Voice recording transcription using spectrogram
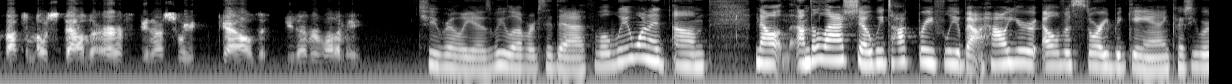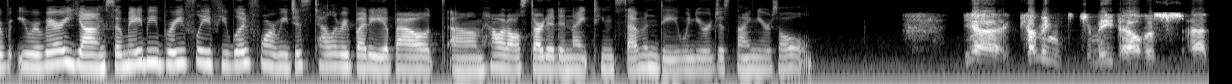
about the most down to earth, you know, sweet gal that you'd ever want to meet. She really is. We love her to death. Well, we wanted um now on the last show we talked briefly about how your Elvis story began because you were you were very young. So maybe briefly, if you would for me, just tell everybody about um, how it all started in 1970 when you were just nine years old. Yeah, coming to meet Elvis at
